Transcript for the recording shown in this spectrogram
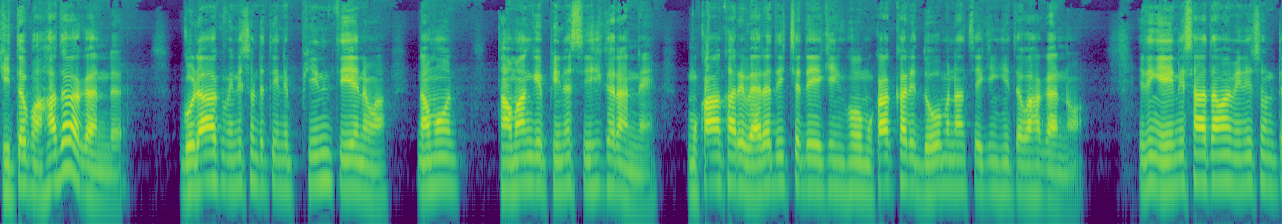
හිත පහදව ගන්න ගොඩාක් මිනිසුන්ට තියෙන පින් තියෙනවා. නමුත් තමන්ගේ පින සිහි කරන්නේ මොකක් හරි වැරදිච්ච දෙයකින් හෝ මොකක් හරි දෝමනසයකින් හිත වහ ගන්නවා. ඉතින් ඒ නිසා තමයි මිනිසුන්ට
